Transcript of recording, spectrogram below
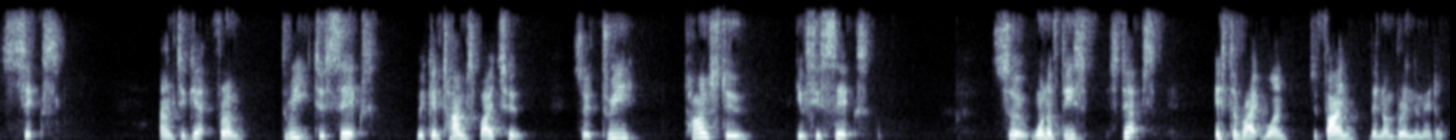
6. And to get from 3 to 6, we can times by 2. So 3 times 2 gives you 6. So one of these steps is the right one to find the number in the middle.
